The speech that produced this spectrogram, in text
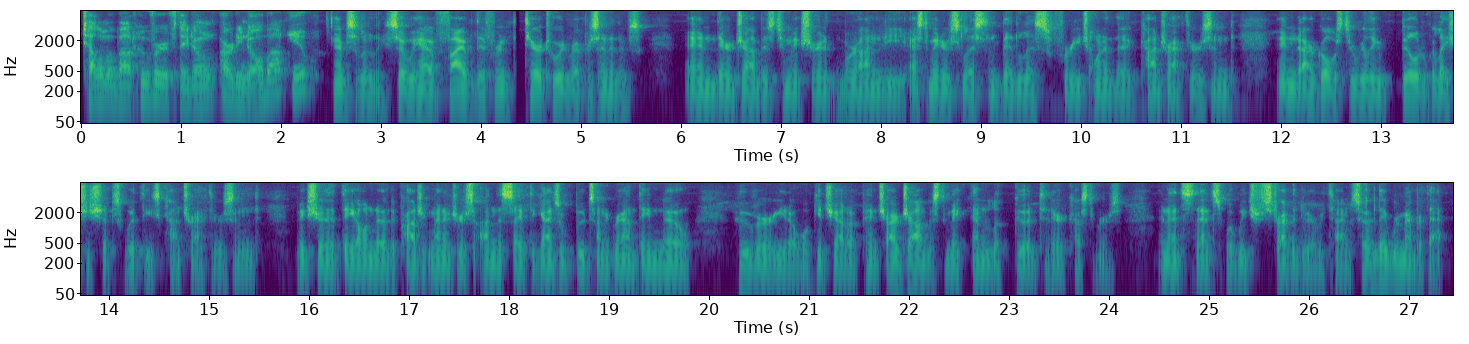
tell them about Hoover if they don't already know about you? Absolutely. So we have five different territory representatives, and their job is to make sure we're on the estimators list and bid list for each one of the contractors. And and our goal is to really build relationships with these contractors and make sure that they all know the project managers on the site, the guys with boots on the ground, they know Hoover, you know, will get you out of a pinch. Our job is to make them look good to their customers, and that's that's what we strive to do every time. So they remember that,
